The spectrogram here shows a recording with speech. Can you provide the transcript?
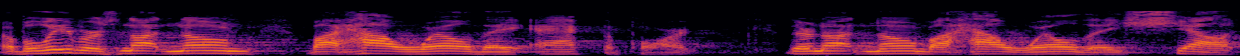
A believer is not known by how well they act the part. They're not known by how well they shout,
